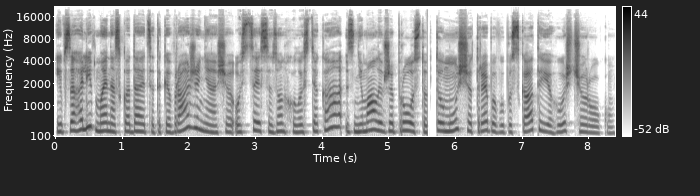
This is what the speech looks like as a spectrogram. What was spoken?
І взагалі в мене складається таке враження, що ось цей сезон холостяка знімали вже просто тому, що треба випускати його щороку.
